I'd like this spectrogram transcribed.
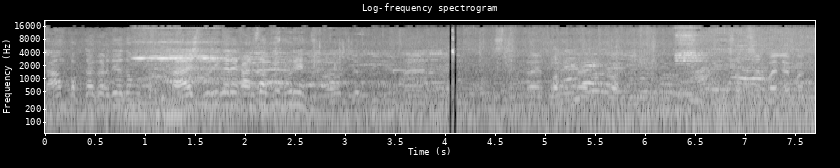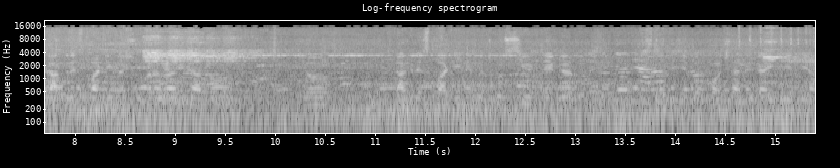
काम पक्का कर दिया तुम। ख्वाहिश पूरी करे, खान साहब की पूरी। मैं सबसे पहले मैं कांग्रेस पार्टी का शुक्र अदा चाहता हूँ, जो कांग्रेस पार्टी ने मुझको सीट देकर इस नतीजे पर पहुँचाने का ये दिया।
